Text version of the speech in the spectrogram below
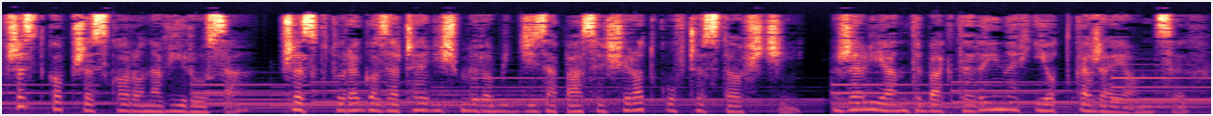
Wszystko przez koronawirusa, przez którego zaczęliśmy robić zapasy środków czystości, żeli antybakteryjnych i odkażających.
